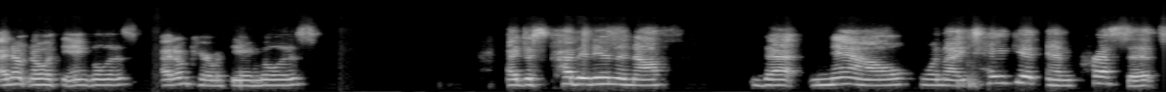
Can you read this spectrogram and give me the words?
I don't know what the angle is. I don't care what the angle is. I just cut it in enough that now when I take it and press it,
